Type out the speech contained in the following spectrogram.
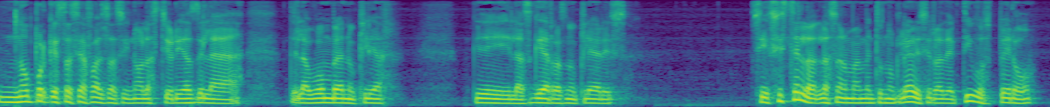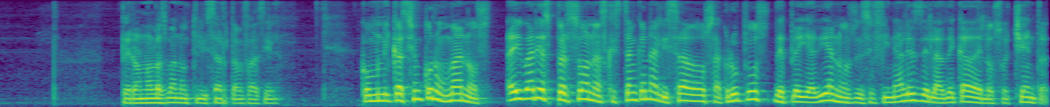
No porque esta sea falsa, sino las teorías de la, de la bomba nuclear, de las guerras nucleares. Sí existen los armamentos nucleares y radiactivos, pero, pero no las van a utilizar tan fácil. Comunicación con humanos. Hay varias personas que están canalizados a grupos de pleiadianos desde finales de la década de los 80.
